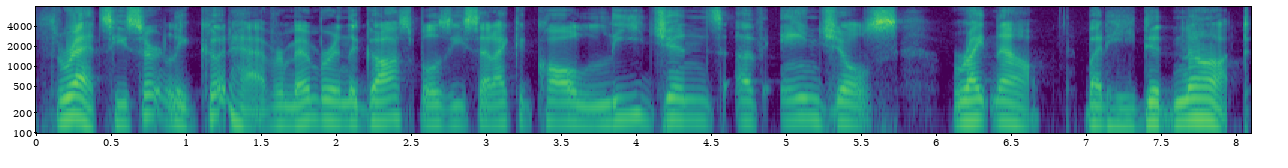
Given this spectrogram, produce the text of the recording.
threats. He certainly could have. Remember in the Gospels, he said, I could call legions of angels right now, but he did not.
